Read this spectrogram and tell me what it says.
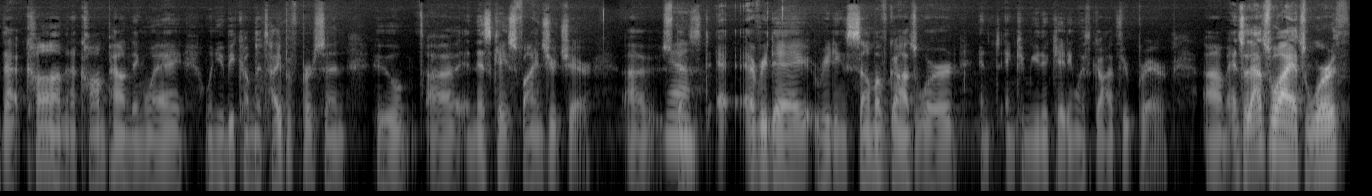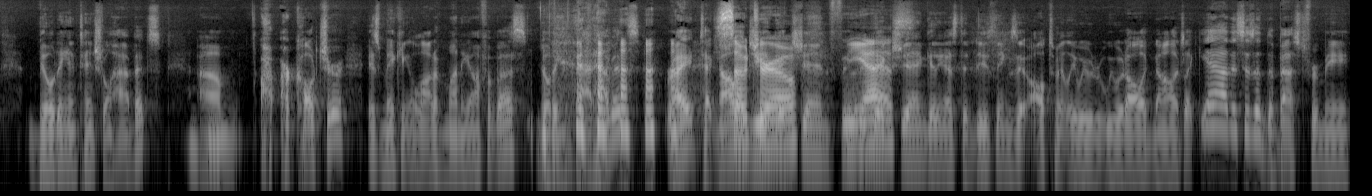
that come in a compounding way when you become the type of person who, uh, in this case, finds your chair, uh, spends yeah. every day reading some of God's word and, and communicating with God through prayer. Um, and so that's why it's worth building intentional habits. Mm-hmm. Um, our, our, culture is making a lot of money off of us building bad habits, right? Technology so addiction, food yes. addiction, getting us to do things that ultimately we would, we would all acknowledge, like, yeah, this isn't the best for me.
